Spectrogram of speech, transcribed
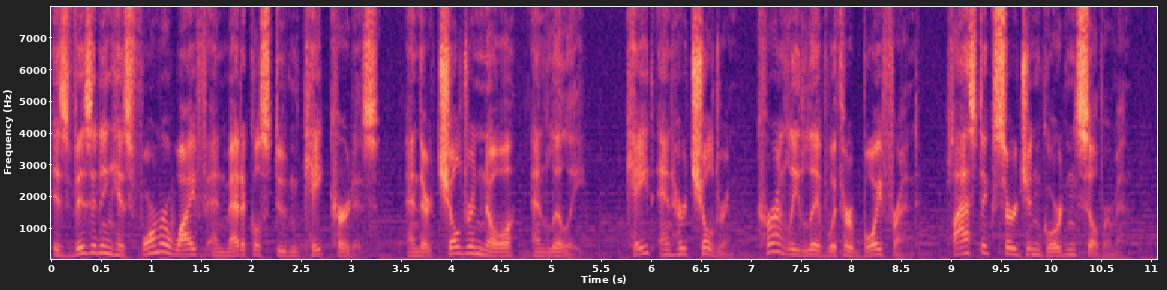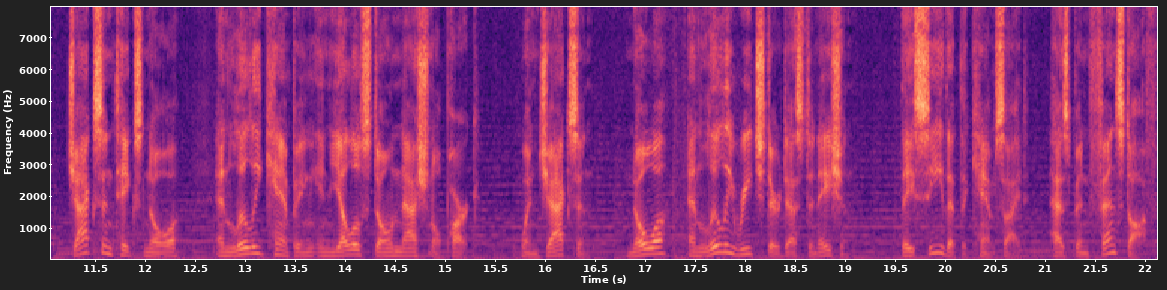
is visiting his former wife and medical student Kate Curtis and their children Noah and Lily. Kate and her children currently live with her boyfriend, plastic surgeon Gordon Silverman. Jackson takes Noah and Lily camping in Yellowstone National Park. When Jackson, Noah, and Lily reach their destination, they see that the campsite has been fenced off.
